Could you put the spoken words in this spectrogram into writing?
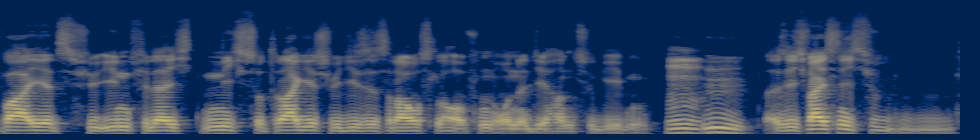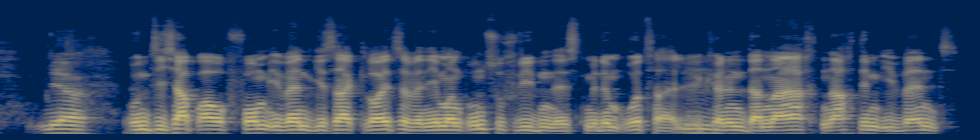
war jetzt für ihn vielleicht nicht so tragisch wie dieses Rauslaufen, ohne die Hand zu geben. Also ich weiß nicht, ja. und ich habe auch vorm Event gesagt, Leute, wenn jemand unzufrieden ist mit dem Urteil, wir können danach, nach dem Event,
